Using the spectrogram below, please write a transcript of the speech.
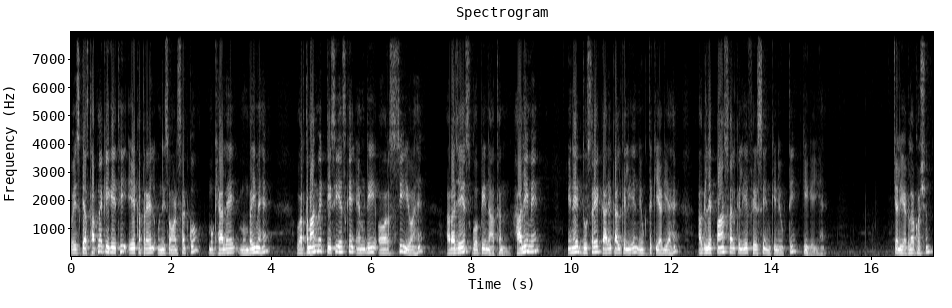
तो इसकी स्थापना की गई थी 1 अप्रैल उन्नीस सौ अड़सठ को। मुख्यालय मुंबई में है। वर्तमान में टीसीएस के एमडी और सीईओ हैं, राजेश गोपीनाथन। हाल ही में इन्हें दूसरे कार्यकाल के लिए नियुक्त किया गया है। अगले पाँच साल के लिए फिर से इनकी नियुक्ति की गई है। चलिए अगला क्वेश्चन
